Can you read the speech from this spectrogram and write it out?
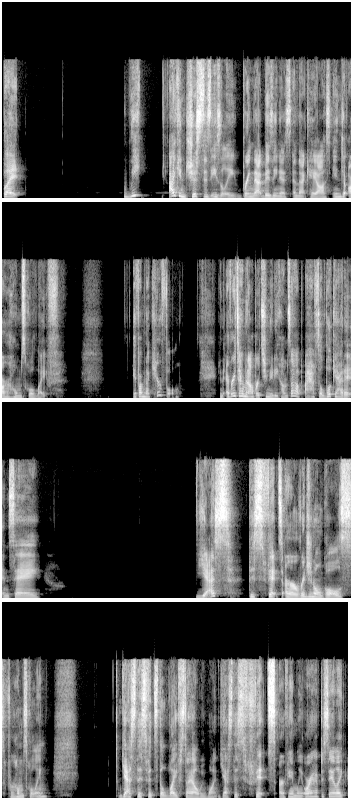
but we I can just as easily bring that busyness and that chaos into our homeschool life if I'm not careful. And every time an opportunity comes up, I have to look at it and say, yes, this fits our original goals for homeschooling. Yes, this fits the lifestyle we want. Yes, this fits our family. Or I have to say, like,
